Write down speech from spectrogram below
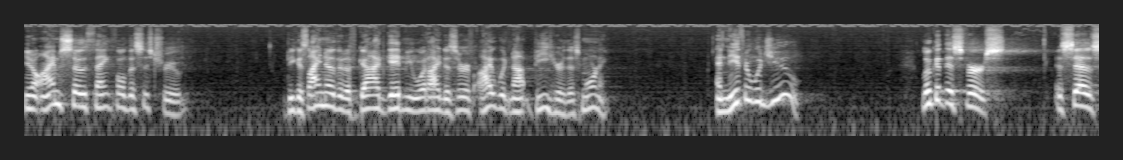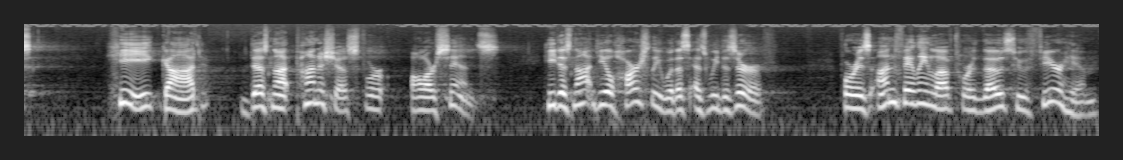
You know, I'm so thankful this is true because I know that if God gave me what I deserve, I would not be here this morning. And neither would you. Look at this verse. It says, he, God, does not punish us for all our sins. He does not deal harshly with us as we deserve. For his unfailing love toward those who fear him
